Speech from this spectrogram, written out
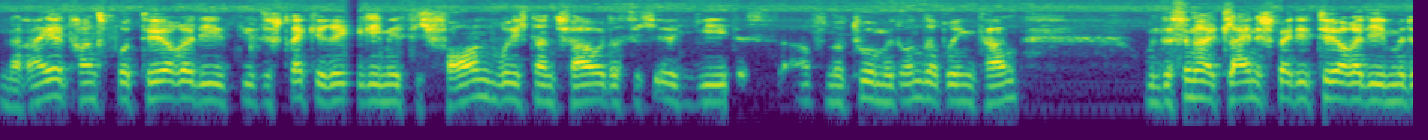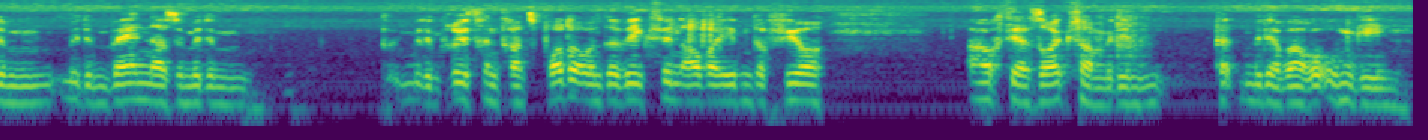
eine Reihe Transporteure, die diese Strecke regelmäßig fahren, wo ich dann schaue, dass ich irgendwie das auf Natur mit unterbringen kann. Und das sind halt kleine Spediteure, die mit dem, mit dem Van, also mit dem, mit dem größeren Transporter unterwegs sind, aber eben dafür auch sehr sorgsam mit, den, mit der Ware umgehen.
